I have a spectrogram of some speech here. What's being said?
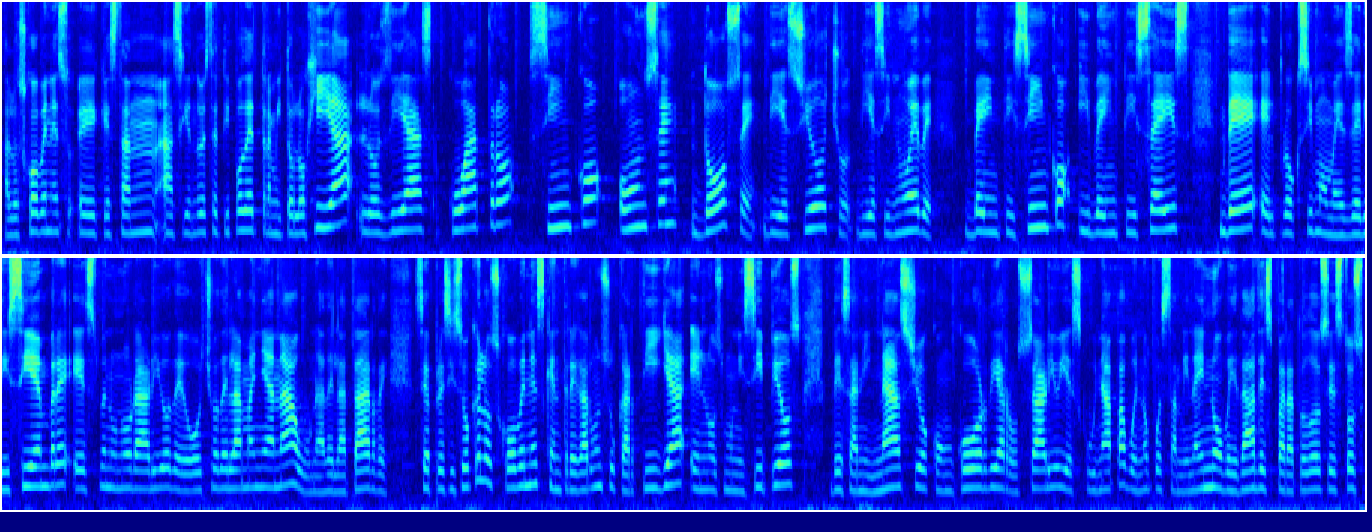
a los jóvenes eh, que están haciendo este tipo de tramitología los días 4, 5, 11, 12, 18, 19, 25 y 26 del próximo mes de diciembre, esto en un horario de 8 de la mañana a 1 de la tarde. Se precisó que los jóvenes que entregaron su cartilla en los municipios de San Ignacio, Concordia, Rosario y Escuinapa, bueno, pues también hay novedades para todos estos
